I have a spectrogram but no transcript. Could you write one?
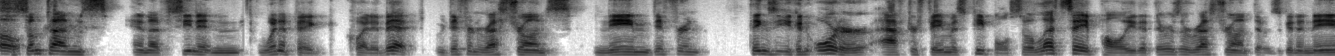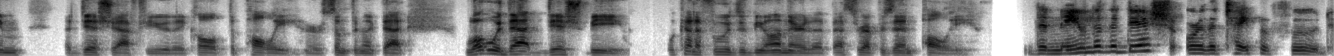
Oh. So sometimes, and I've seen it in Winnipeg quite a bit, different restaurants name different things that you can order after famous people. So let's say, Polly, that there was a restaurant that was going to name a dish after you. They call it the Polly or something like that. What would that dish be? What kind of foods would be on there that best represent Polly? The name of the dish or the type of food?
